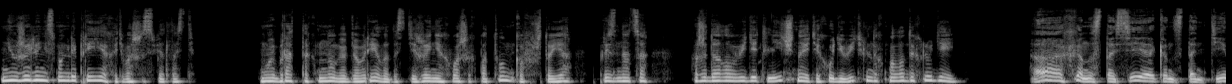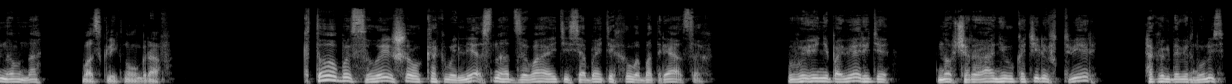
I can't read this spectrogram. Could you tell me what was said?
«Неужели не смогли приехать, ваша светлость? Мой брат так много говорил о достижениях ваших потомков, что я, признаться, ожидала увидеть лично этих удивительных молодых людей». «Ах, Анастасия Константиновна!» — воскликнул граф. «Кто бы слышал, как вы лестно отзываетесь об этих лоботрясах! Вы не поверите, но вчера они укатили в Тверь, а когда вернулись,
